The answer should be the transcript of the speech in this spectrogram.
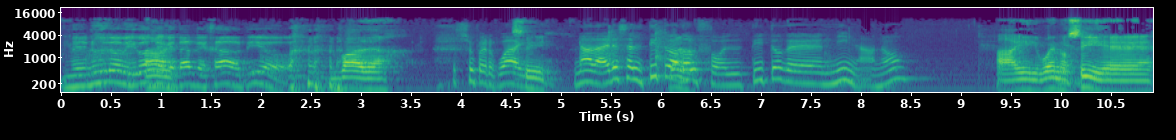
menudo bigote que te has dejado, tío. Vaya. Súper guay. Nada, eres el Tito Adolfo, el Tito de Nina, ¿no? Ahí, bueno, sí, eh,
